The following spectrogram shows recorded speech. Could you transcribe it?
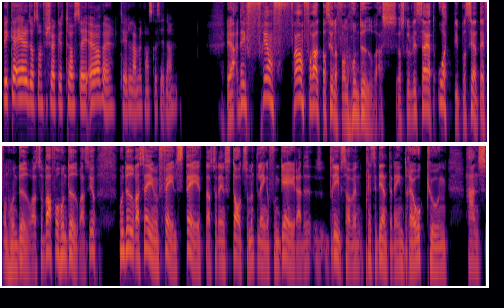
Vilka är det då som försöker ta sig över till amerikanska sidan? Ja, det är fram, framförallt personer från Honduras. Jag skulle vilja säga att 80 procent är från Honduras. Och varför Honduras? Jo, Honduras är ju en fail state, alltså det är en stat som inte längre fungerar. Det drivs av en presidenten, är en drogkung. Hans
